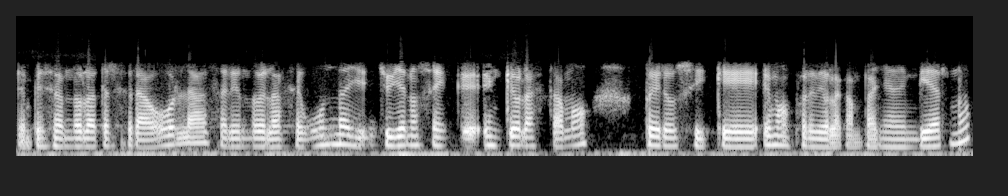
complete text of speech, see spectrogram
empezando la tercera ola, saliendo de la segunda, yo ya no sé en qué, en qué ola estamos, pero sí que hemos perdido la campaña de invierno.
